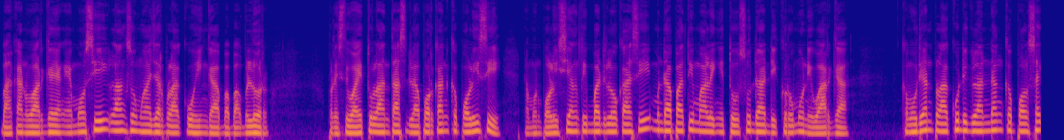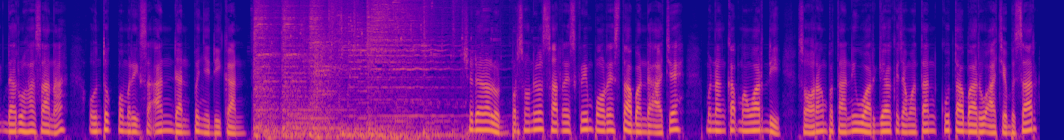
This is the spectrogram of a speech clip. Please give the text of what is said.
Bahkan warga yang emosi langsung menghajar pelaku hingga babak belur. Peristiwa itu lantas dilaporkan ke polisi, namun polisi yang tiba di lokasi mendapati maling itu sudah dikerumuni warga. Kemudian pelaku digelandang ke Polsek Darul Hasanah untuk pemeriksaan dan penyidikan. Sederalun, personil Satreskrim Polresta Banda Aceh menangkap Mawardi, seorang petani warga Kecamatan Kuta Baru Aceh Besar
